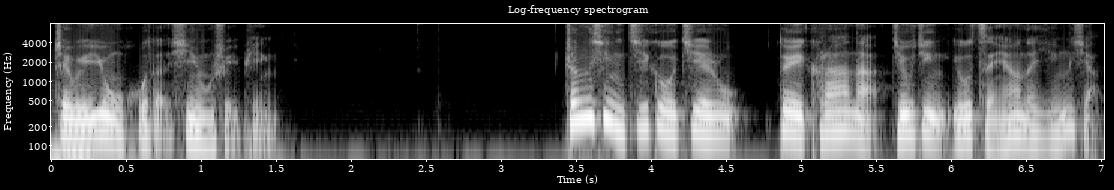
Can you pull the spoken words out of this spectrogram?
这位用户的信用水平。征信机构介入对克拉纳究竟有怎样的影响，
